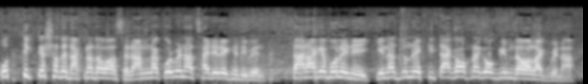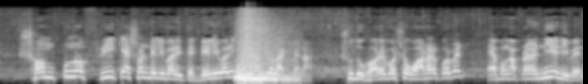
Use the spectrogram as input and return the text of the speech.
প্রত্যেকটার সাথে ডাকনা দেওয়া আছে, রান্না করবেন আর সাইডে রেখে দিবেন। তার আগে বলে নেই, কেনার জন্য একটি টাকাও আপনাকে অগ্রিম দেওয়া লাগবে না। সম্পূর্ণ ফ্রি ক্যাশ অন ডেলিভারিতে ডেলিভারি চার্জও লাগবে না। শুধু ঘরে বসে অর্ডার করবেন এবং আপনারা নিয়ে নেবেন।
